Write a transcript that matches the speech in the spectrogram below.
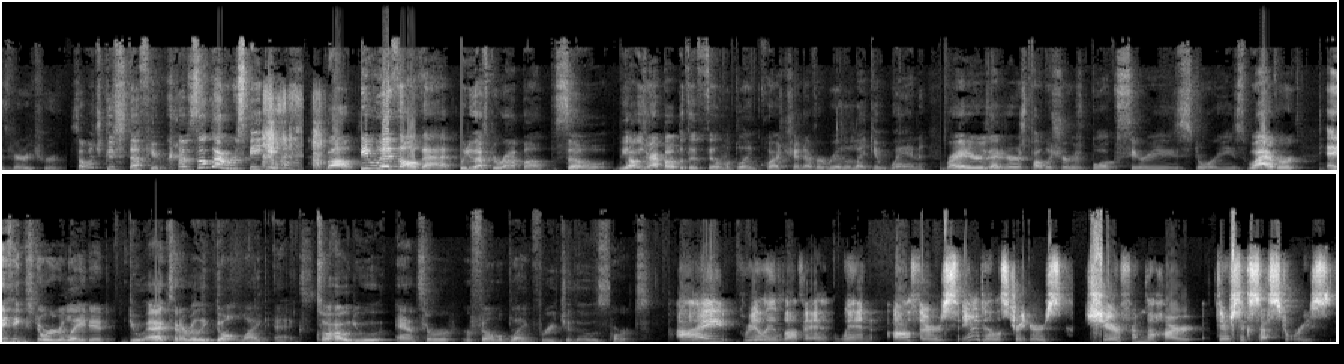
It's very true. So much good stuff here. I'm so glad we're speaking. well, even with all that, we do have to wrap up. So we always wrap up with a fill in the blank question of I really like it when. Writers, editors, publishers, books, series, stories, whatever. Anything story related, do X, and I really don't like X. So how would you answer or fill in the blank for each of those parts? I really love it when authors and illustrators share from the heart their success stories.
